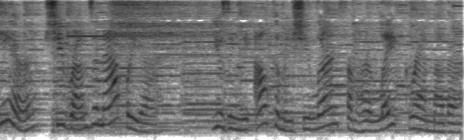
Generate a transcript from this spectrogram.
Here, she runs an atelier, using the alchemy she learned from her late grandmother.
